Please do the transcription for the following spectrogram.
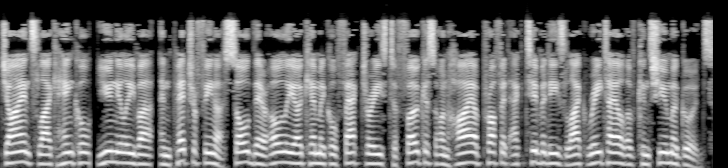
giants like Henkel, Unilever, and Petrofina sold their oleochemical factories to focus on higher profit activities like retail of consumer goods.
